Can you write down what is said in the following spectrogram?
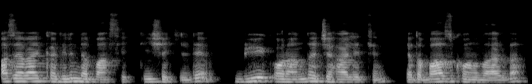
az evvel Kadir'in de bahsettiği şekilde büyük oranda cehaletin ya da bazı konularda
